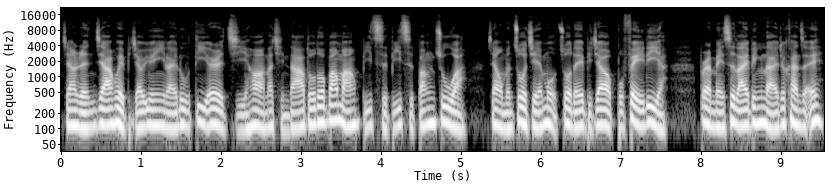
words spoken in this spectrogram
这样人家会比较愿意来录第二集哈。那请大家多多帮忙，彼此彼此帮助啊。这样我们做节目做的也比较不费力啊，不然每次来宾来就看着哎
